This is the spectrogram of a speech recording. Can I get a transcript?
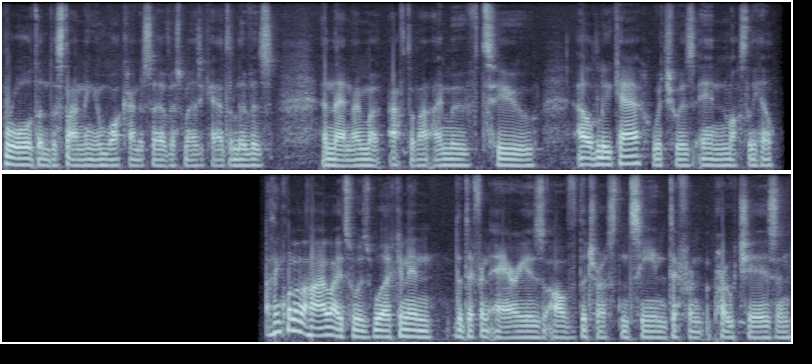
broad understanding of what kind of service Merseycare delivers. And then I'm, after that I moved to elderly care, which was in Mossley Hill. I think one of the highlights was working in the different areas of the trust and seeing different approaches and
